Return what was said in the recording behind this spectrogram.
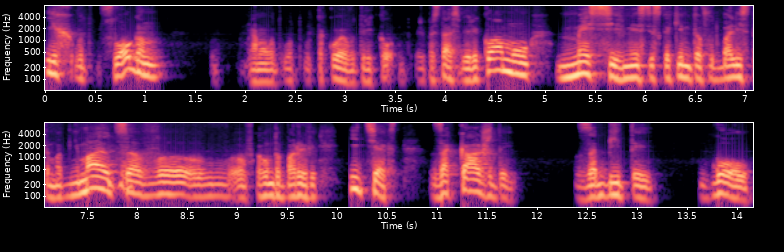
их вот слоган, прямо вот, вот, вот такое вот, рекла- представь себе рекламу, Месси вместе с каким-то футболистом обнимаются в, в, в каком-то порыве. И текст. За каждый забитый гол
